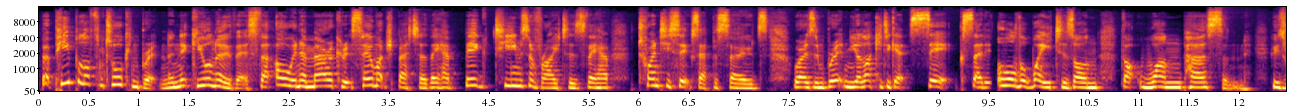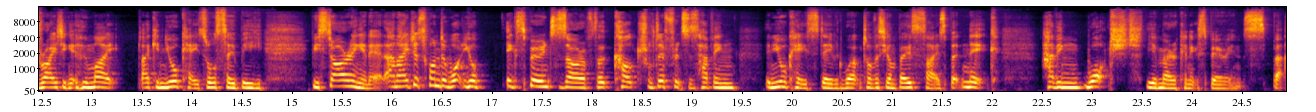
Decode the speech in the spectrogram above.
But people often talk in Britain, and Nick, you'll know this, that, oh, in America, it's so much better. They have big teams of writers, they have 26 episodes, whereas in Britain, you're lucky to get six, and all the weight is on that one person who's writing it, who might, like in your case, also be, be starring in it. And I just wonder what your experiences are of the cultural differences, having, in your case, David worked obviously on both sides, but Nick, having watched the American experience, but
